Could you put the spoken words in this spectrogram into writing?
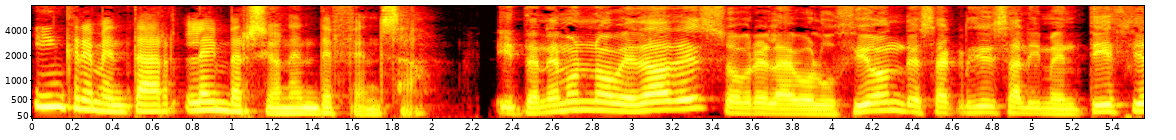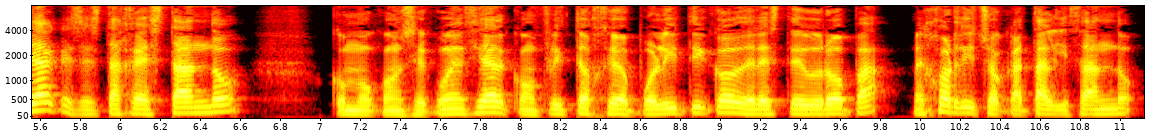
incrementar la inversión en defensa. Y tenemos novedades sobre la evolución de esa crisis alimenticia que se está gestando como consecuencia del conflicto geopolítico del este de Europa, mejor dicho, catalizando,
